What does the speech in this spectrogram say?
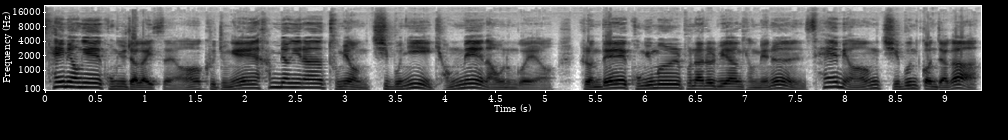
3명의 공유자가 있어요. 그 중에 한 명이나 두 명 지분이 경매에 나오는 거예요. 그런데 공유물 분할을 위한 경매는 3명 지분권자가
